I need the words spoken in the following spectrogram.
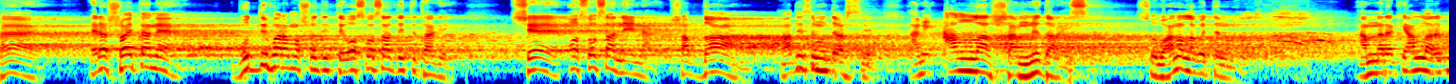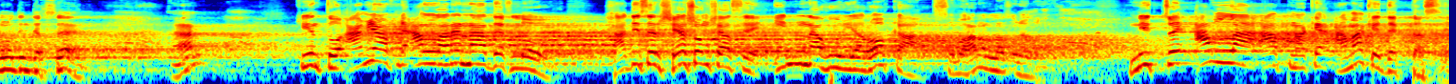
হ্যাঁ এরা শয়তানে বুদ্ধি পরামর্শ দিতে অশোষা দিতে থাকে। সে অশোষা নেয় না, সাবধান। হাদিসের মধ্যে আসছে, আমি আল্লাহর সামনে দাঁড়াইছি। সুবাহান আল্লাহ কইতেন না। আপনারা কি আল্লাহরে কোনোদিন দেখছেন? হ্যাঁ? কিন্তু আমি আপনি আল্লাহরে না দেখল, হাদিসের শেষ অংশে আছে, ইন্নাহু ইয়া রকা আল্লাহ বলে নিশ্চয় আল্লাহ আপনাকে আমাকে দেখতাছে।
